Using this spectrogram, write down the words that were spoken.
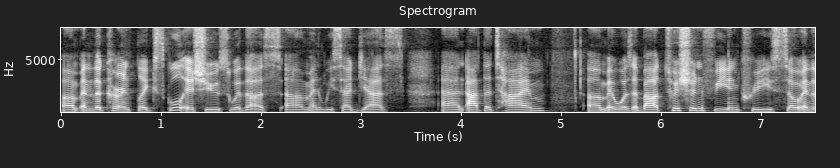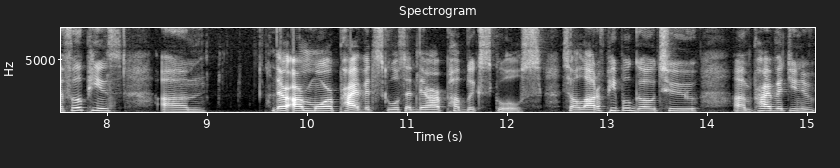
um, and the current like school issues with us, um, and we said yes. And at the time, um, it was about tuition fee increase. So in the Philippines, um, there are more private schools than there are public schools. So a lot of people go to private uni-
